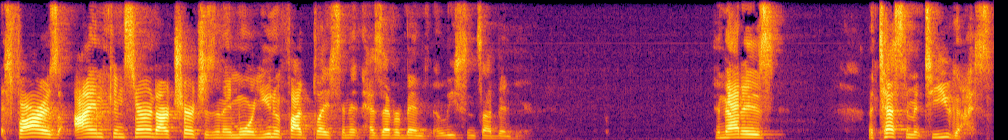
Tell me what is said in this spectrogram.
As far as I am concerned, our church is in a more unified place than it has ever been, at least since I've been here. And that is a testament to you guys.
